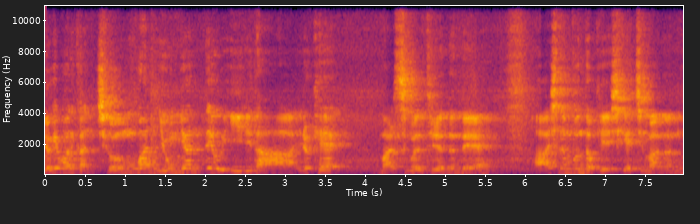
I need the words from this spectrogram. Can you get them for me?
여기 보니까 정관 6년 때의 일이다 이렇게 말씀을 드렸는데 아시는 분도 계시겠지만은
